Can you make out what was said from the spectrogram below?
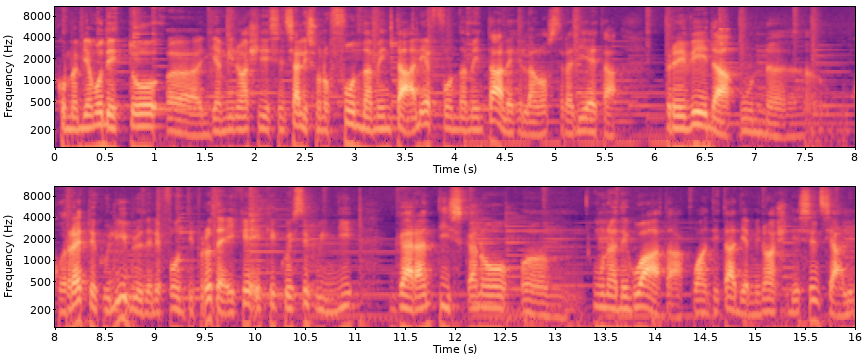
come abbiamo detto, eh, gli amminoacidi essenziali sono fondamentali, è fondamentale che la nostra dieta preveda un, un corretto equilibrio delle fonti proteiche e che queste quindi garantiscano um, un'adeguata quantità di amminoacidi essenziali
